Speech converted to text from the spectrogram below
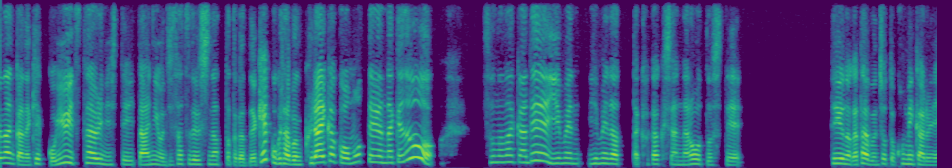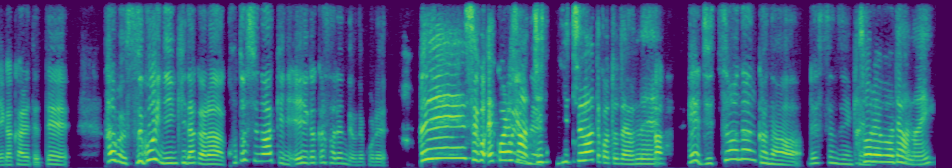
うなんかね、結構唯一頼りにしていた兄を自殺で失ったとかって結構多分暗い過去を持ってるんだけど、その中で夢、夢だった科学者になろうとしてっていうのが多分ちょっとコミカルに描かれてて、多分すごい人気だから、今年の秋に映画化されるんだよね、これ。えー、すごい。え、これさ、ねじ、実話ってことだよね。あ、え、実はなんかな、レッスンズインケンそれはではない？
